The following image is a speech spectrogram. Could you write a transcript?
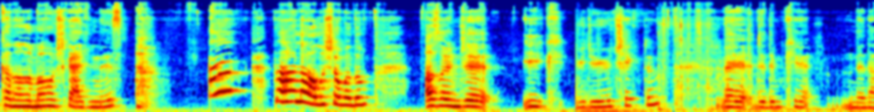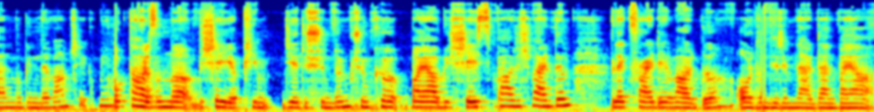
Kanalıma hoş geldiniz. Daha hala alışamadım. Az önce ilk videoyu çektim ve dedim ki neden bugün devam çekmeyeyim? Çok tarzında bir şey yapayım diye düşündüm. Çünkü bayağı bir şey sipariş verdim. Black Friday vardı. Orada indirimlerden bayağı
